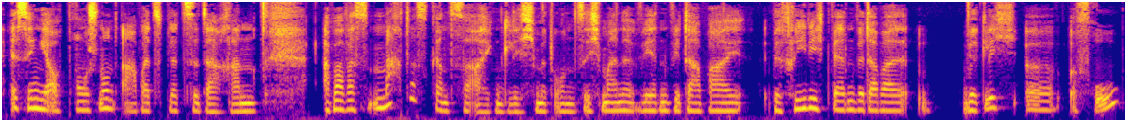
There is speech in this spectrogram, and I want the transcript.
Es hängen ja auch Branchen und Arbeitsplätze daran. Aber was macht das Ganze eigentlich mit uns? Ich meine, werden wir dabei befriedigt? Werden wir dabei wirklich äh, froh?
